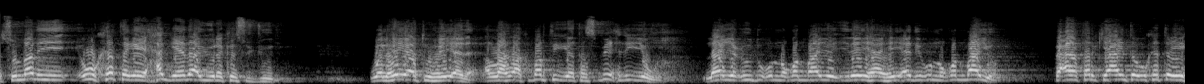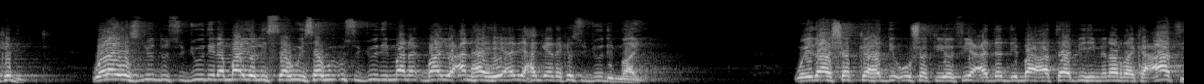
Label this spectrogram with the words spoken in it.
sunnadii uu ka tagay xaggeeda ayuuna ka sujuudi. Waalhay-atu hay'ada. Allahu akbartii iyo tasbiixdii iyo wey laa yacuudu u noqon maayo ilayha hay'adii u noqon maayo bacda tarkihaa inta uu ka tagay kadib. Walaa yasjudu sujuudina maayo lisahwi sahwi u sujuudi maayo canhaa hay'adii xaggeeda ka sujuudi maayo. Waidaa shaka haddii uu shakiyo fii cadadi maa ataa bihi min alrakacaati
